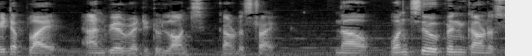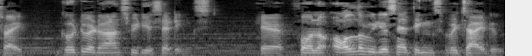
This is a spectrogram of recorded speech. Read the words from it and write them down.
Hit apply and we are ready to launch Counter-Strike. Now, once you open Counter-Strike, go to advanced video settings. Here, follow all the video settings which I do.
